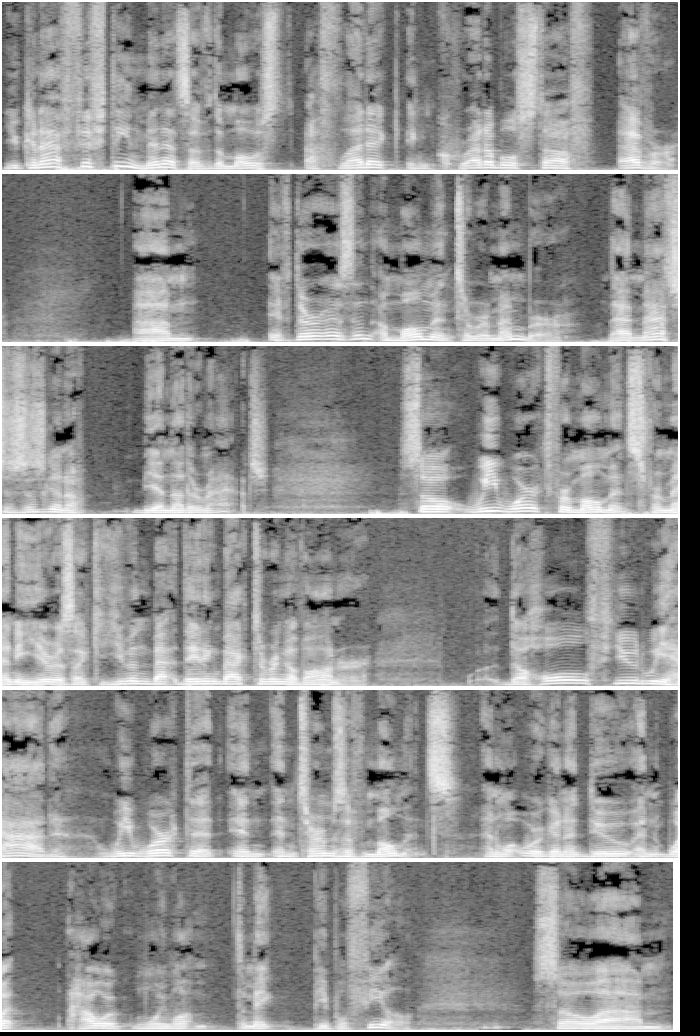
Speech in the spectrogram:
you can have 15 minutes of the most athletic incredible stuff ever um, if there isn't a moment to remember that match is just going to be another match so we worked for moments for many years, like even ba- dating back to Ring of Honor. The whole feud we had, we worked it in, in terms of moments and what we're going to do and what how we want to make people feel. So um,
